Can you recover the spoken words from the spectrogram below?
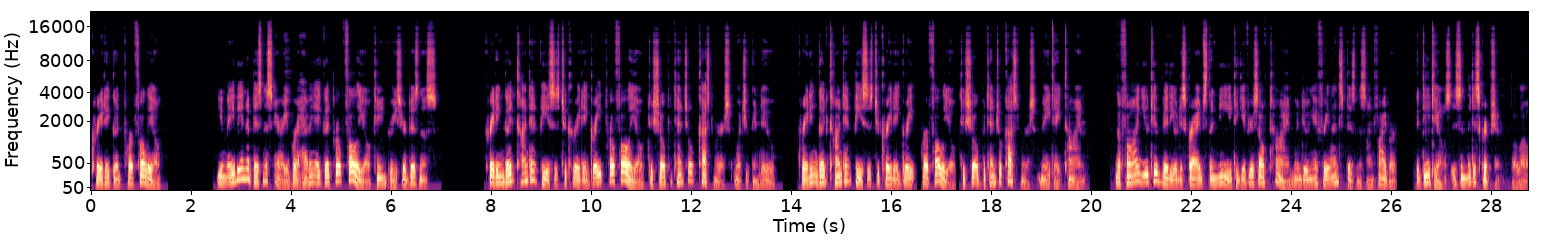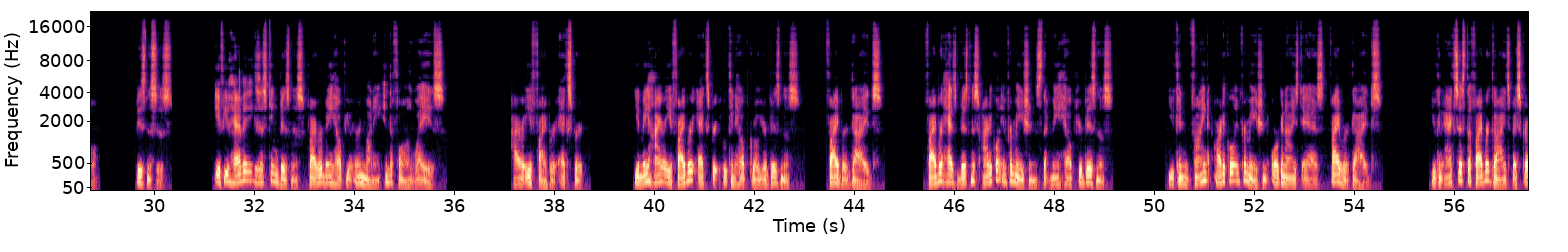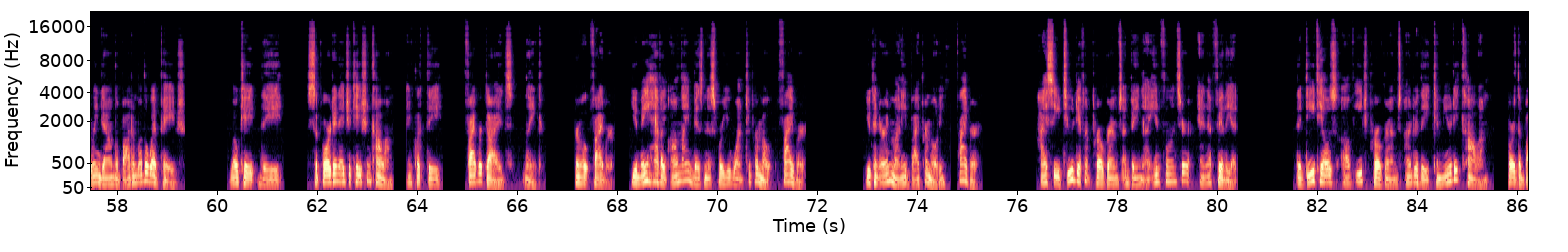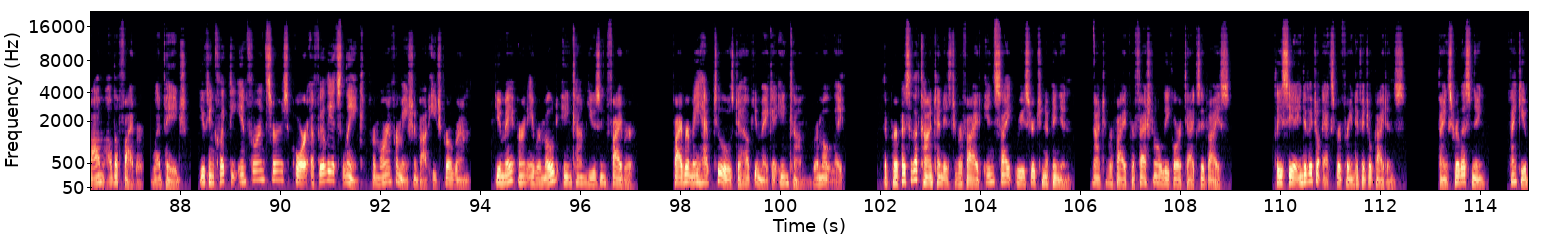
Create a good portfolio. You may be in a business area where having a good portfolio can increase your business creating good content pieces to create a great portfolio to show potential customers what you can do. Creating good content pieces to create a great portfolio to show potential customers may take time. The following YouTube video describes the need to give yourself time when doing a freelance business on Fiverr. The details is in the description below. Businesses. If you have an existing business, Fiverr may help you earn money in the following ways. Hire a Fiverr expert. You may hire a Fiverr expert who can help grow your business. Fiverr guides. Fiverr has business article informations that may help your business. You can find article information organized as Fiverr guides. You can access the Fiverr guides by scrolling down the bottom of the web page. Locate the Support and Education column and click the Fiverr Guides link. Promote Fiverr. You may have an online business where you want to promote Fiverr. You can earn money by promoting Fiverr. I see two different programs of being an influencer and affiliate. The details of each programs under the community column toward the bottom of the Fiverr webpage. You can click the influencers or affiliates link for more information about each program. You may earn a remote income using Fiverr. Fiverr may have tools to help you make an income remotely. The purpose of the content is to provide insight, research, and opinion, not to provide professional legal or tax advice. Please see an individual expert for individual guidance. Thanks for listening. Thank you.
